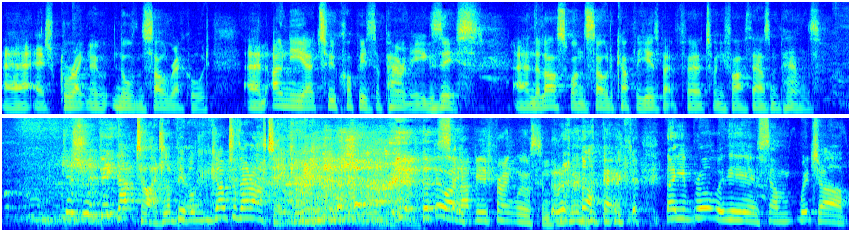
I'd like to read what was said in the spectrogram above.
Uh, it's a great no- Northern Soul record, and only uh, two copies apparently exist. And the last one sold a couple of years back for £25,000. Just repeat that title and people can go to their attic. Do I Love You, Frank Wilson? Right. now, you brought with you here some which are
